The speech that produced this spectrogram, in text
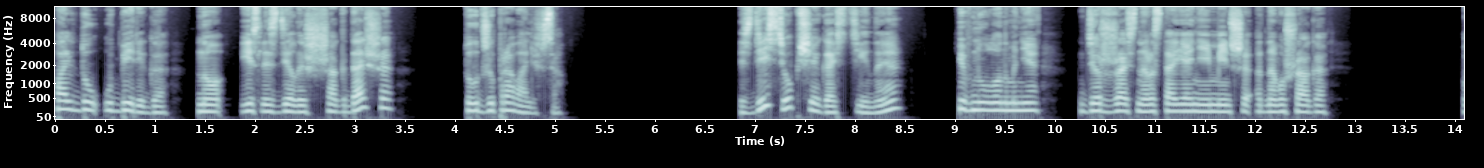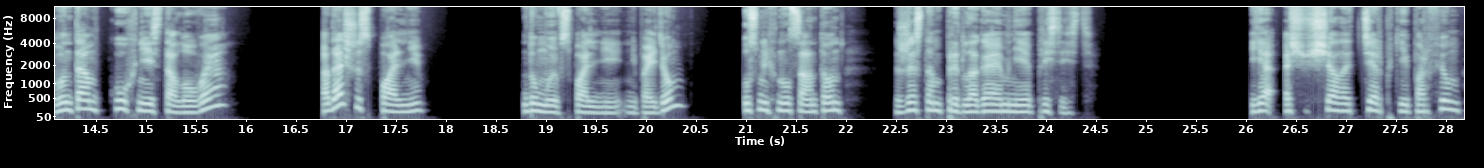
по льду у берега, но если сделаешь шаг дальше, тут же провалишься. «Здесь общая гостиная», — кивнул он мне, держась на расстоянии меньше одного шага. «Вон там кухня и столовая, а дальше спальни. Думаю, в спальне не пойдем», — усмехнулся Антон, жестом предлагая мне присесть. Я ощущала терпкий парфюм,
